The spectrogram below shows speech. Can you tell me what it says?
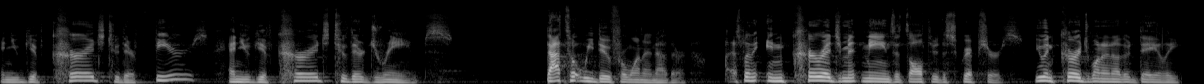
And you give courage to their fears, and you give courage to their dreams. That's what we do for one another. That's what encouragement means. It's all through the scriptures. You encourage one another daily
